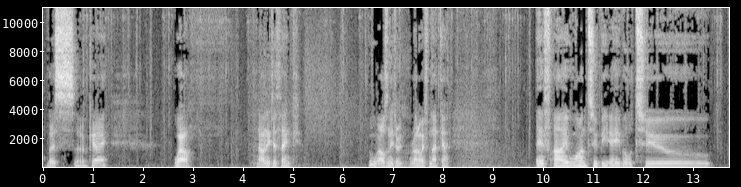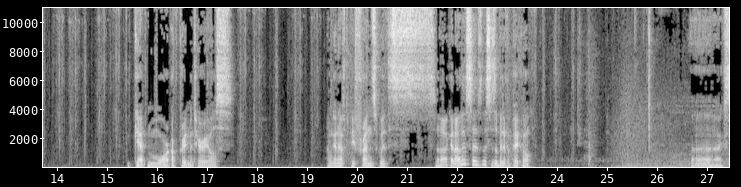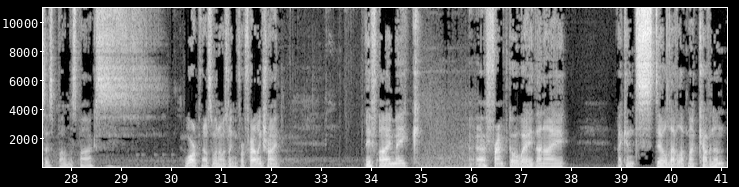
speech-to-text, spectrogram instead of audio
This... okay. Well. Now I need to think. Ooh, I also need to run away from that guy. If I want to be able to get more upgrade materials, I'm gonna have to be friends with. Okay, now this is this is a bit of a pickle. Uh, access bottomless box. Warp. That was the one I was looking for. Firelink Shrine. If I make a Frampt go away, then I I can still level up my Covenant.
